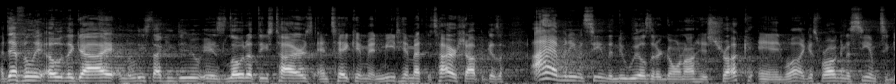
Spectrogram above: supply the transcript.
I definitely owe the guy, and the least I can do is load up these tires and take him and meet him at the tire shop because I haven't even seen the new wheels that are going on his truck, and well, I guess we're all gonna see them together.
